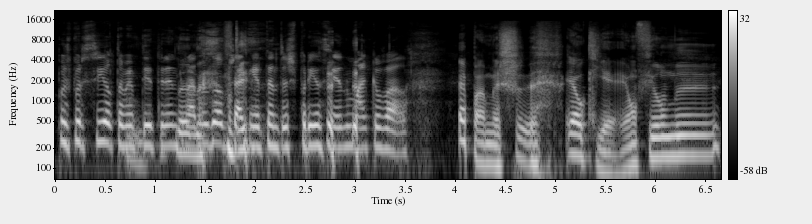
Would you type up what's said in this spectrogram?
Pois parecia, ele também podia ter entrado no Dope, já tinha tanta experiência de mar cavalo. É pá, mas eh, é o que é. É um filme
